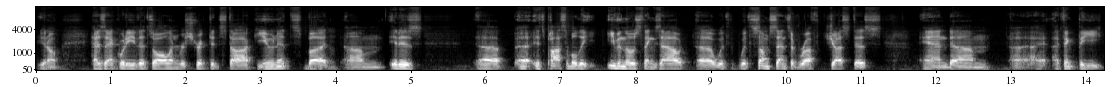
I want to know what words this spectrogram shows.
you know has equity that's all in restricted stock units, but mm-hmm. um, it is. Uh, uh, it's possible to even those things out uh, with with some sense of rough justice, and um, uh, I, I, think the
